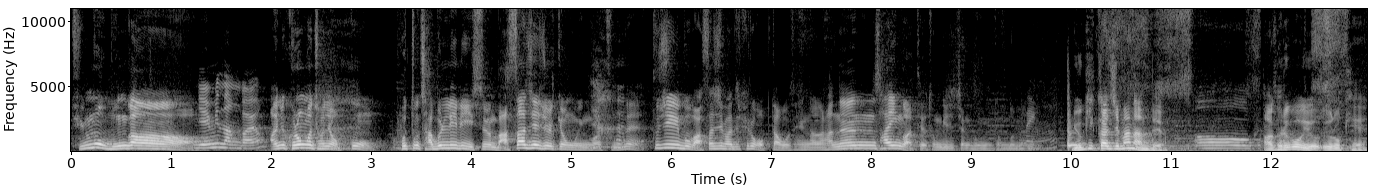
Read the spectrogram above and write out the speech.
뒷목 뭔가 예민한가요? 아니 그런 건 전혀 없고 보통 잡을 일이 있으면 마사지 해줄 경우인 것 같은데 굳이 뭐 마사지 받을 필요가 없다고 생각을 하는 사이인 것 같아요. 동기 직장 동료 정도면. 여기까지만 안 돼요. 어, 그- 아 그리고 요, 요렇게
